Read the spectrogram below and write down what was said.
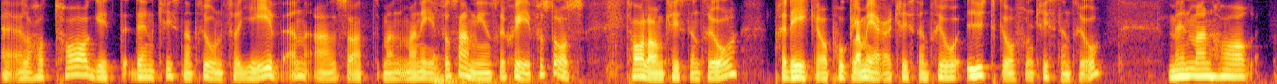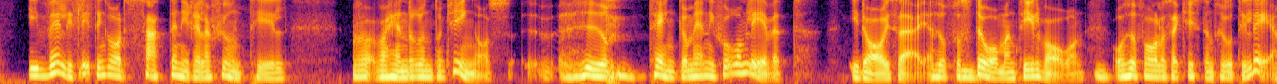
eller har tagit den kristna tron för given, alltså att man, man i församlingens regi förstås talar om kristen tro, predikar och proklamerar kristen tro, utgår från kristen tro. Men man har i väldigt liten grad satt den i relation till vad, vad händer runt omkring oss? Hur tänker människor om livet idag i Sverige? Hur förstår mm. man tillvaron? Mm. Och hur förhåller sig kristen tro till det?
